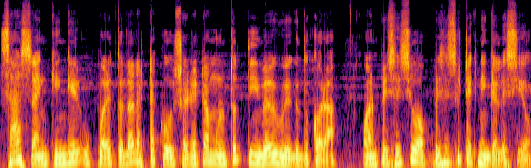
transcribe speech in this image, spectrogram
সার্চ র্যাঙ্কিংয়ের উপরে তোলার একটা কৌশল। এটা মূলত তিনভাবে বিভাজিত করা। On page SEO off page SEO technical SEO.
